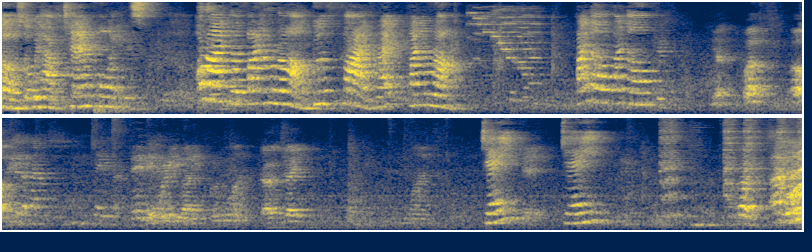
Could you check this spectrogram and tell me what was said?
super so we have 10 points. Alright, the final round. Good five, right? Final round. Final, final. Yeah, what? Oh. David, where are you, buddy? What do you? Uh, Jay. You J, Jay? J. Okay,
